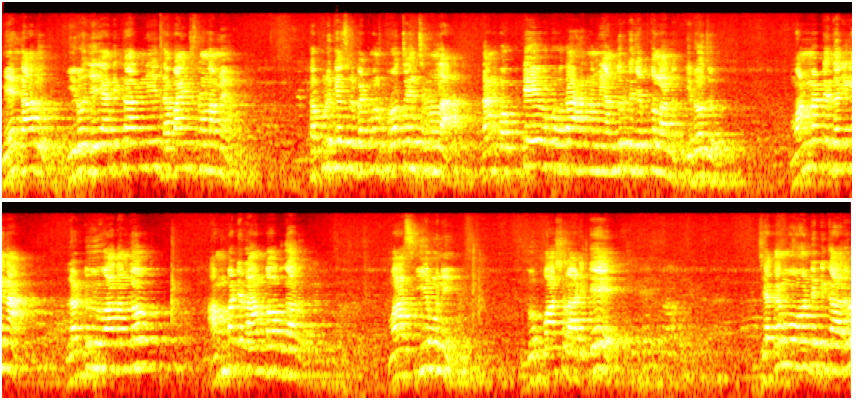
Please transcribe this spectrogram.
మేం కాదు. ఈరోజు ఏ అధికారిని దబాయించడం మేము. తప్పుడు కేసులు పెట్టమని ప్రోత్సహించడంలా. దానికి ఒకటే ఒక ఉదాహరణ మీ అందరికీ చెప్తున్నాను ఈరోజు. మొన్నటి జరిగిన లడ్డు వివాదంలో అంబటి రాంబాబు గారు మా సీఎంని దుర్భాషలు ఆడితే జగన్మోహన్ రెడ్డి గారు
